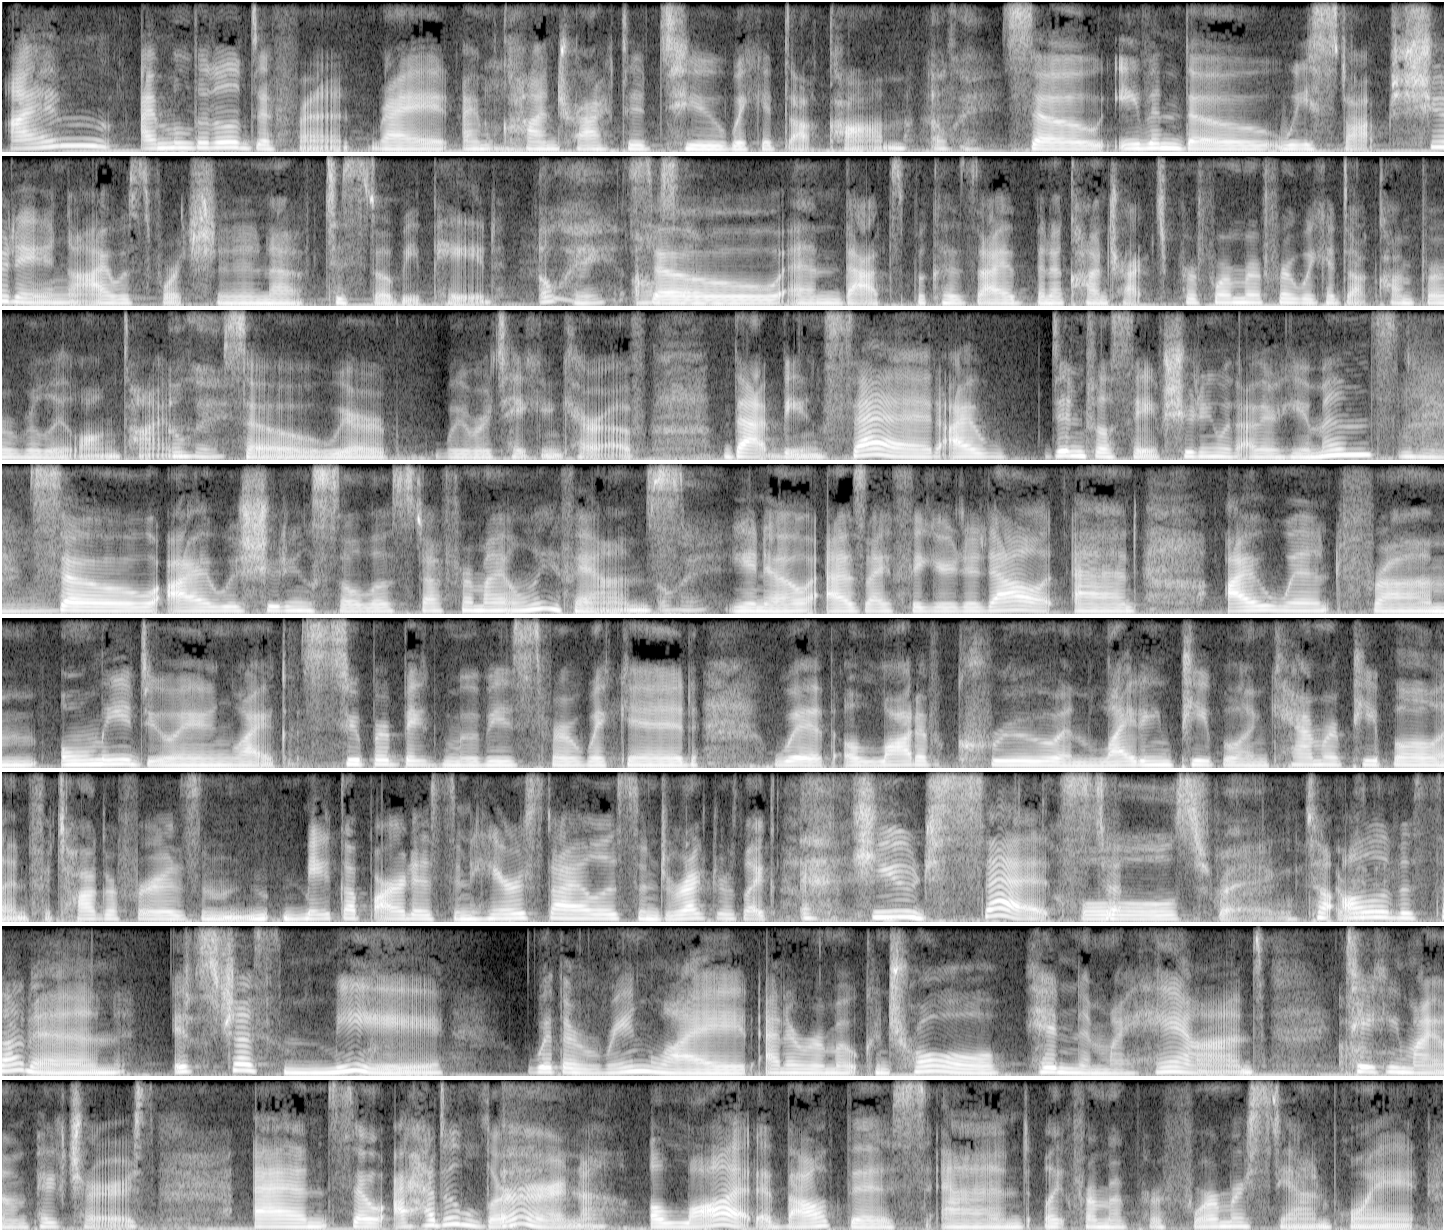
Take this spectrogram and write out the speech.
I'm I'm a little different, right? I'm contracted to wicked.com. Okay. So even though we stopped shooting, I was fortunate enough to still be paid. Okay. Awesome. So, and that's because I've been a contract performer for Wicked.com for a really long time. Okay. So we're we were taken care of. That being said, I didn't feel safe shooting with other humans, Mm-hmm. so I was shooting solo stuff for my OnlyFans. Okay. You know, as I figured it out, and I went from only doing like super big movies for Wicked with a lot of crew and lighting people and camera people and photographers and makeup artists and hairstylists and directors, like huge sets to, string. to all of a sudden, it's just me with a ring light and a remote control hidden in my hand, taking my own pictures. And so I had to learn a lot about this. And, like, from a performer standpoint,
